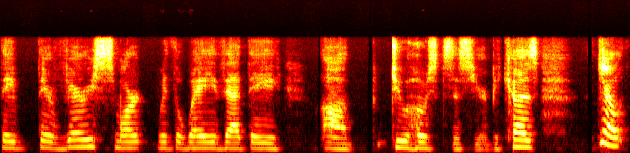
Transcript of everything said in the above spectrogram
they they're very smart with the way that they uh, do hosts this year because you know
